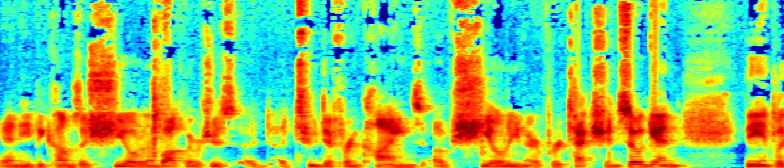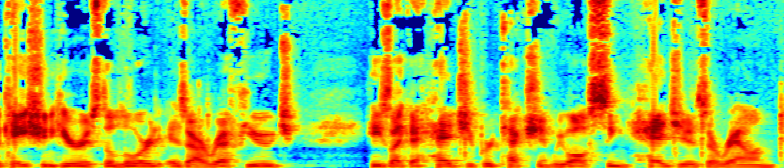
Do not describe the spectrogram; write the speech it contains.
and he becomes a shield and a buckler, which is uh, two different kinds of shielding or protection. So again, the implication here is the Lord is our refuge. He's like a hedge of protection. We've all seen hedges around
